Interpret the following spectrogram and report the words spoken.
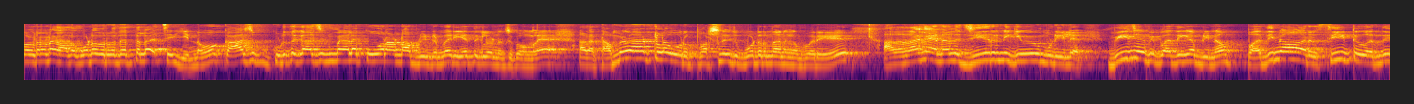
சொல்கிறானுங்க அதை கூட ஒரு விதத்தில் சரி என்னவோ காசு கொடுத்த காசுக்கு மேலே கோராண்டா அப்படின்ற மாதிரி ஏற்றுக்கலன்னு வச்சுக்கோங்களேன். ஆனால் தமிழ்நாட்டில் ஒரு பர்சன்டேஜ் போட்டிருந்தானுங்க பாரு. அதை தாங்க என்னால் ஜீரணிக்கவே முடியல. பிஜேபி பார்த்தீங்க அப்படின்னா பதினாறு சீட்டு வந்து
